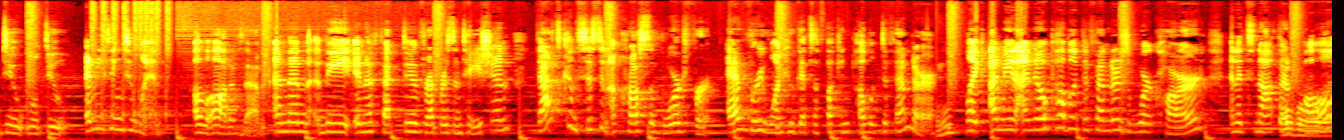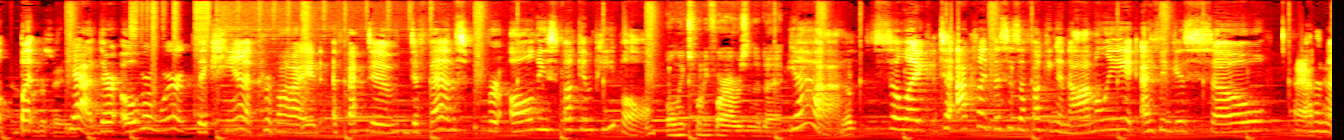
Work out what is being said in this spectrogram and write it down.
do will do anything to win. A lot of them, and then the ineffective representation. That's consistent across the board for everyone who gets a fucking public defender. Mhm. Like, I mean, I know public defenders work hard, and it's not their Overworked, fault, but yeah, they're overworked. They can't provide effective defense for all these fucking people. Only 24 hours in a day. Yeah. Yep. So like to act like this is a fucking anomaly, I think is so I don't know.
